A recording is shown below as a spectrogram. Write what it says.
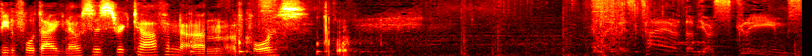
Beautiful diagnosis, Richtofen. Um, of course. I'm tired of your screams.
